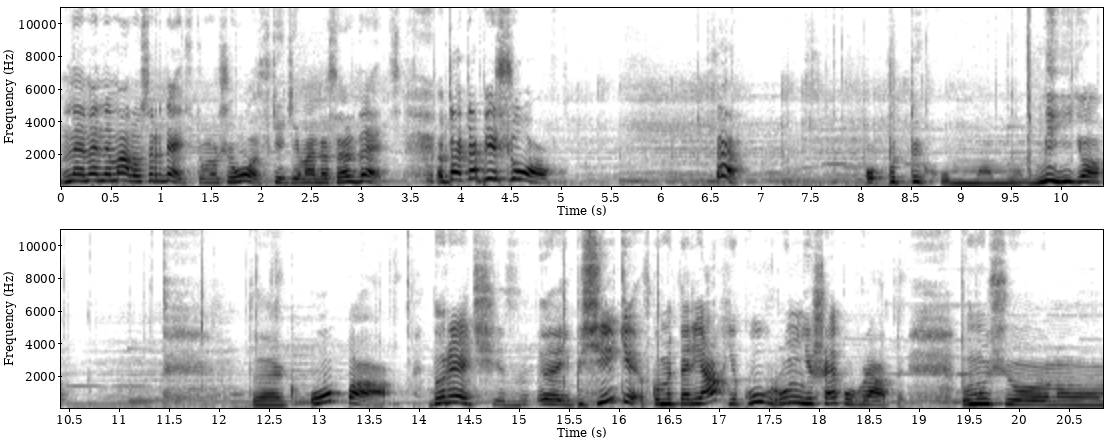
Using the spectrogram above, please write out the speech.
не мене мало сердець, тому що ось скільки в мене сердець. Та та пішов. Та. О, потиху, мама мія. Так, опа. До речі, е, пишіть в коментарях, яку гру мені ще пограти. Тому що, ну,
